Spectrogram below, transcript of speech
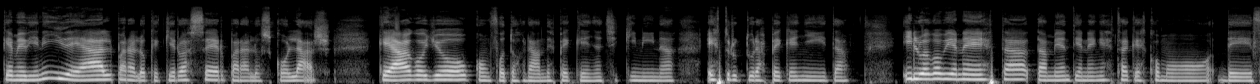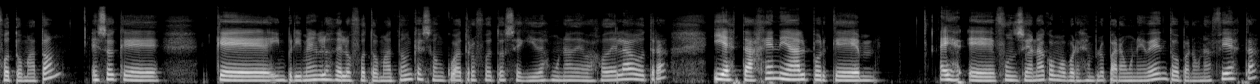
que me viene ideal para lo que quiero hacer, para los collages que hago yo con fotos grandes, pequeñas, chiquininas, estructuras pequeñitas. Y luego viene esta, también tienen esta que es como de fotomatón. Eso que, que imprimen los de los fotomatón, que son cuatro fotos seguidas una debajo de la otra. Y está genial porque es, eh, funciona como por ejemplo para un evento o para una fiesta.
